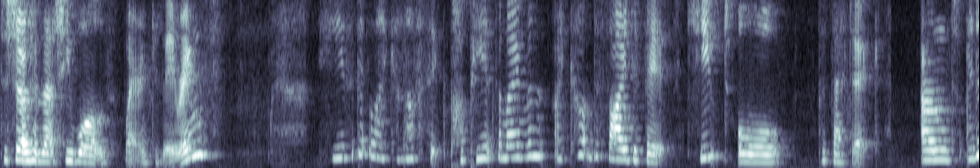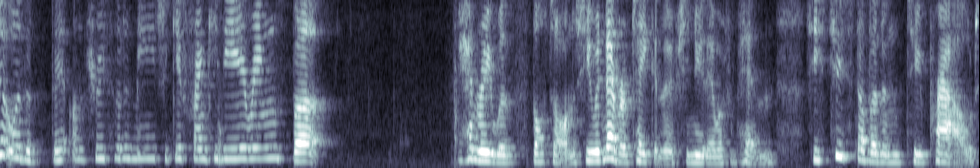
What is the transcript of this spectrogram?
to show him that she was wearing his earrings. He's a bit like a lovesick puppy at the moment. I can't decide if it's cute or pathetic. And I know it was a bit untruthful of me to give Frankie the earrings, but Henry was spot on. She would never have taken them if she knew they were from him. She's too stubborn and too proud.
